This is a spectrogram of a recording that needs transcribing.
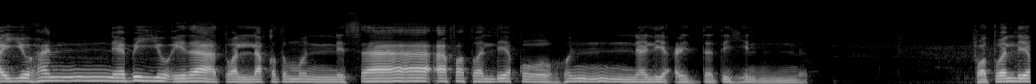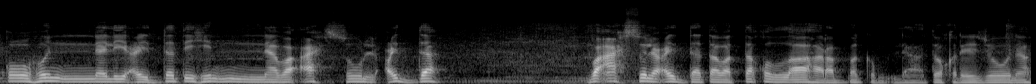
أيها النبي إذا طلقتم النساء فطلقوهن لعدتهن. فطلقوهن لعدتهن وأحصوا العدة. وأحصوا العدة واتقوا الله ربكم. لا تخرجونه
